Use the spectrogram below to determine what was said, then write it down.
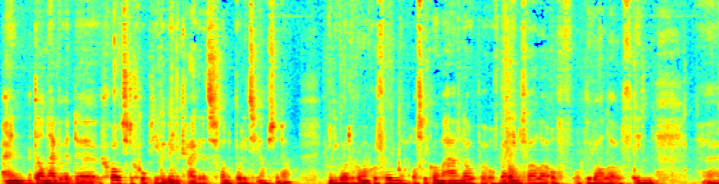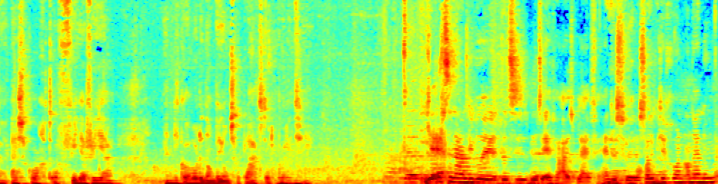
En dan hebben we de grootste groep die we binnenkrijgen. Dat is van de politie Amsterdam. En die worden gewoon gevonden. Of die komen aanlopen of bij invallen of op de wallen of in uh, escort of via via. En die worden dan bij ons geplaatst door de politie. Je echte naam die wil je, dat moet even uitblijven. Hè? Dus uh, zal ik je gewoon Anna noemen?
